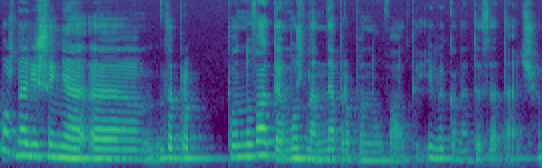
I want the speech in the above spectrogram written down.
Можна рішення е, запропонувати, а можна не пропонувати і виконати задачу.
